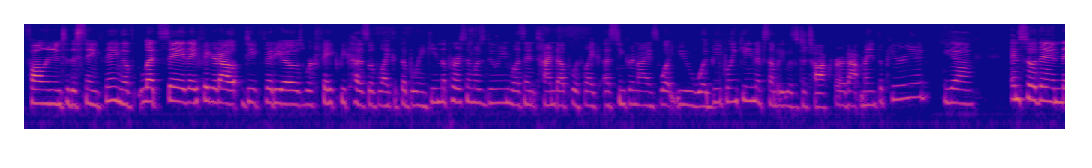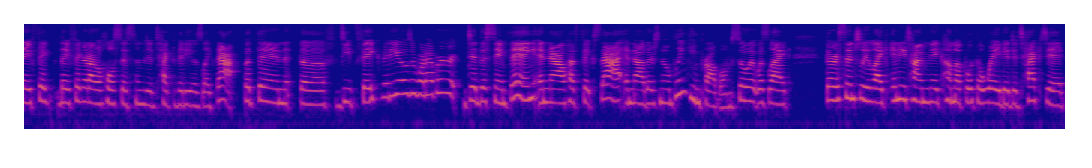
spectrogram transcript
falling into the same thing of let's say they figured out deep videos were fake because of like the blinking the person was doing wasn't timed up with like a synchronized what you would be blinking if somebody was to talk for that length of period. Yeah. And so then they fig- they figured out a whole system to detect videos like that. But then the f- deep fake videos or whatever did the same thing and now have fixed that and now there's no blinking problem. So it was like they're essentially like anytime they come up with a way to detect it,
